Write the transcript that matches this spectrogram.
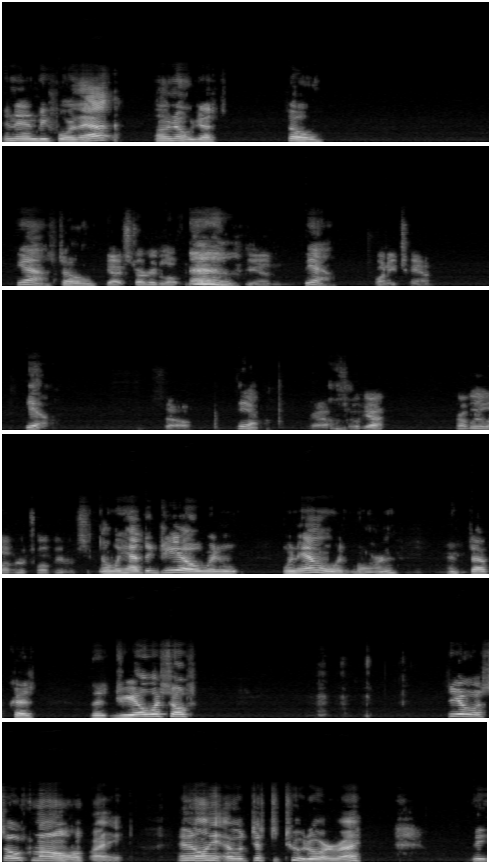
And then before that, oh no, just so. Yeah, so Yeah, I started Loaf and Jug in yeah, 2010. Yeah. So. Yeah. Yeah. So yeah, probably 11 or 12 years. and we had the Geo when when Emma was born and mm-hmm. stuff because the Geo was so Geo was so small, right? And it only it was just a two door, right? The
